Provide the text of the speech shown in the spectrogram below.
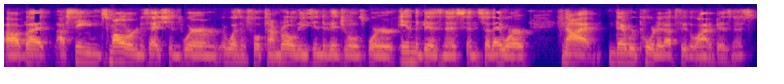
Uh, but I've seen smaller organizations where it wasn't full time role. These individuals were in the business, and so they were not. They reported up through the line of business.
